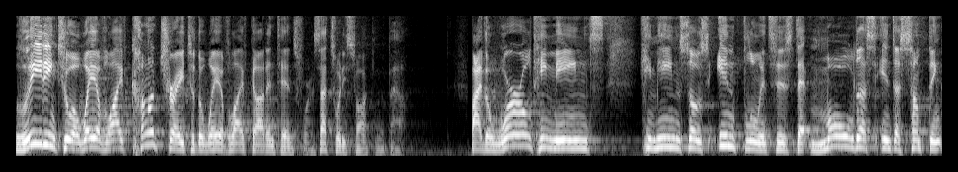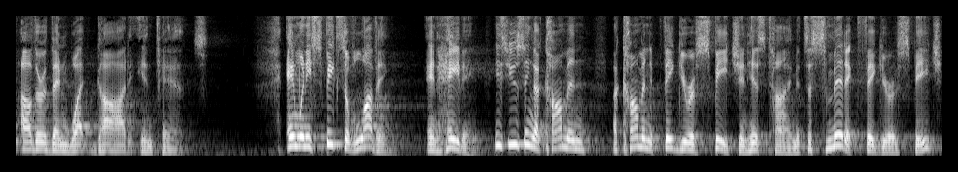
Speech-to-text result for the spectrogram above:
leading to a way of life contrary to the way of life God intends for us. That's what he's talking about. By the world, he means he means those influences that mold us into something other than what God intends. And when he speaks of loving and hating, he's using a common, a common figure of speech in his time. It's a Semitic figure of speech.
